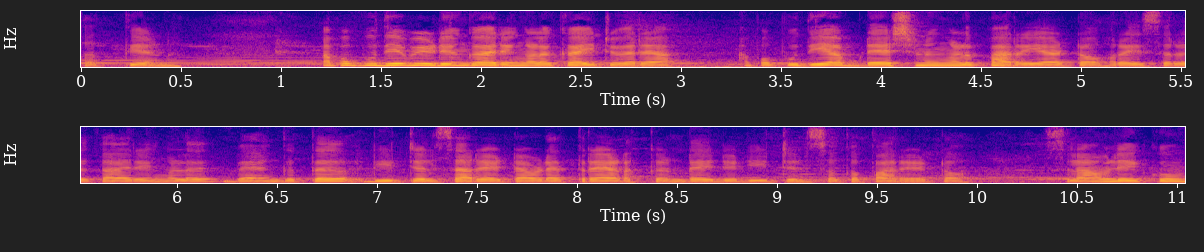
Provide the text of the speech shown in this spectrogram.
സത്യമാണ് അപ്പോൾ പുതിയ വീഡിയോയും കാര്യങ്ങളൊക്കെ ആയിട്ട് വരാം. അപ്പോൾ പുതിയ അപ്ഡേഷനുകൾ പറയാട്ടോ റൈസർ കാര്യങ്ങൾ ബാങ്കത്തെ ഡീറ്റെയിൽസ് അറിയട്ടെ അവിടെ എത്ര അടക്കേണ്ടത് അതിന്റെ ഡീറ്റെയിൽസൊക്കെ പറയാട്ടോ അസ്സാം വലൈക്കും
